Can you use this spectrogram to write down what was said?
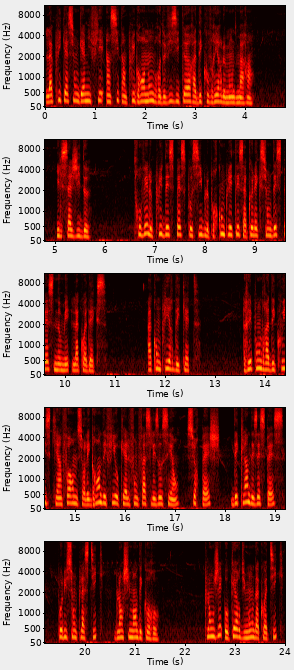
L'application gamifiée incite un plus grand nombre de visiteurs à découvrir le monde marin. Il s'agit de trouver le plus d'espèces possible pour compléter sa collection d'espèces nommée l'Aquadex. Accomplir des quêtes répondre à des quiz qui informent sur les grands défis auxquels font face les océans, surpêche, déclin des espèces, pollution plastique, blanchiment des coraux. Plongé au cœur du monde aquatique,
